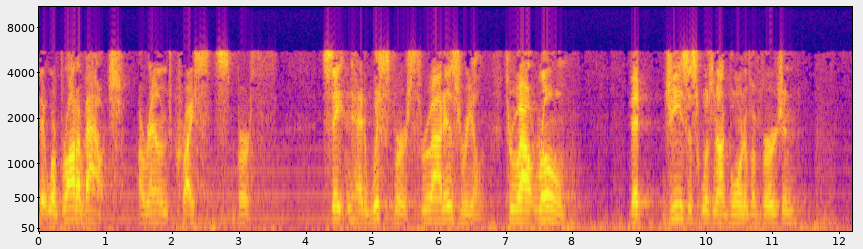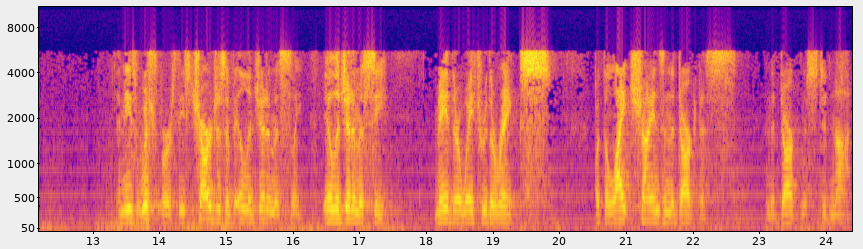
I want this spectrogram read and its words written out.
that were brought about around Christ's birth. Satan had whispers throughout Israel, throughout Rome, that Jesus was not born of a virgin. And these whispers, these charges of illegitimacy, illegitimacy made their way through the ranks. But the light shines in the darkness, and the darkness did not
